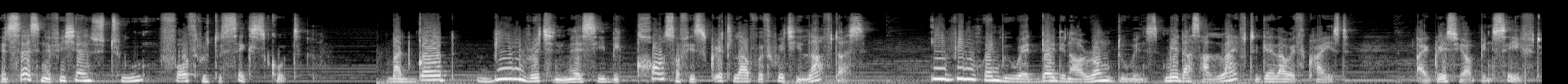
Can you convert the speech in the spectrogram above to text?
It says in Ephesians 2 4 through to 6, quote, But God, being rich in mercy because of his great love with which he loved us, even when we were dead in our wrongdoings, made us alive together with Christ. By grace you have been saved,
